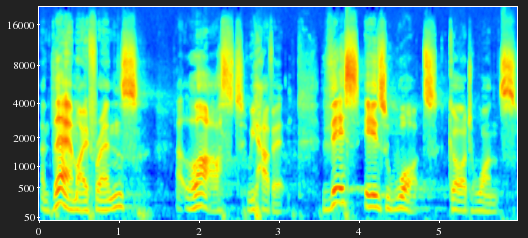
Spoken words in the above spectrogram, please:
And there, my friends, at last we have it. This is what God wants.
